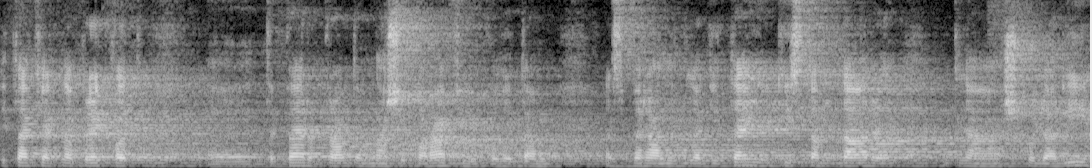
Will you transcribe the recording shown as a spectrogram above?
І так як, наприклад, е, тепер, правда, в нашій парафії, коли там збирали для дітей якісь там дари для школярів,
